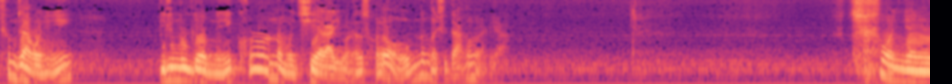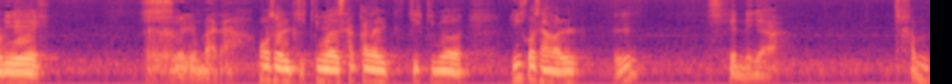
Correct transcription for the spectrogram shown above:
틈사고니, 일물도 없느니, 코로나 놈을 지어가지고는 소용 없는 것이다. 그 말이야. 참원년 우리의 얼마나 옷을 찢기며 사간을 찢기며 이 고상을 했느냐. 참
